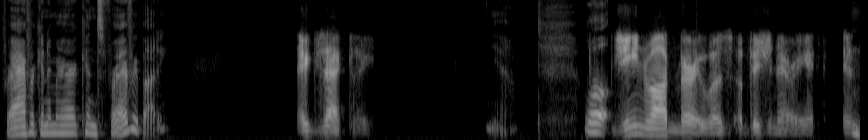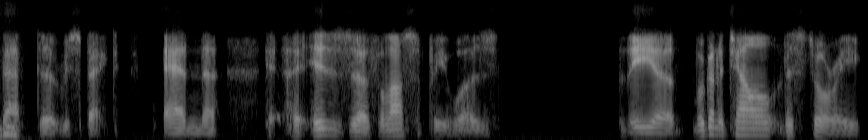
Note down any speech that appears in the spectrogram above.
for African Americans, for everybody. exactly. Yeah. Well, Gene Roddenberry was a visionary in Mhm. that uh, respect, and uh, his uh, philosophy was the uh, we're going to tell this story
